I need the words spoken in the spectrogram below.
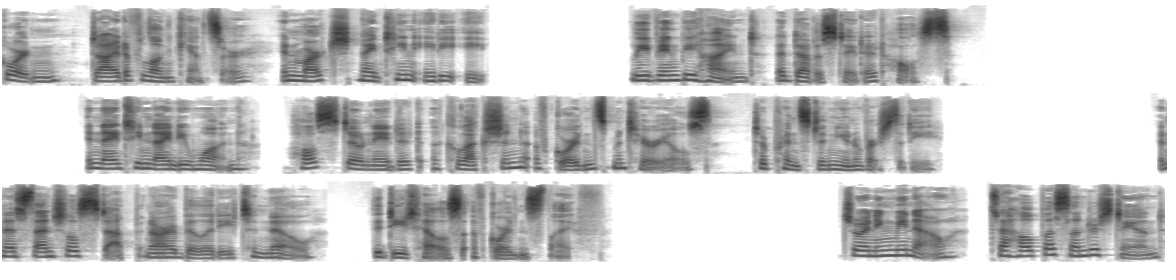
Gordon died of lung cancer in March 1988, leaving behind a devastated Hulse. In 1991, Hulse donated a collection of Gordon's materials to Princeton University, an essential step in our ability to know the details of Gordon's life. Joining me now to help us understand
